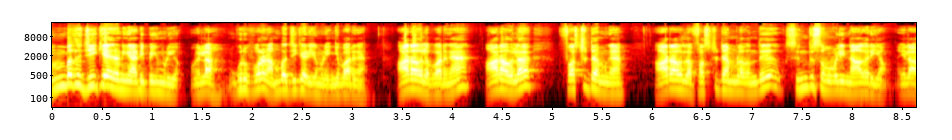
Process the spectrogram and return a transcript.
ஐம்பது ஜிகே நீங்கள் அடிப்பிக்க முடியும். ஓகேங்களா? குரூப் ஃபோர் ஐம்பது ஜிகே அடிக்க முடியும். இங்கே பாருங்கள் ஆறாவதில் பாருங்கள் ஆறாவதில் ஃபஸ்ட்டு டேமுங்க ஆறாவதுல ஃபஸ்ட் டைமில் வந்து சிந்து சமவெளி நாகரிகம். இல்லா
